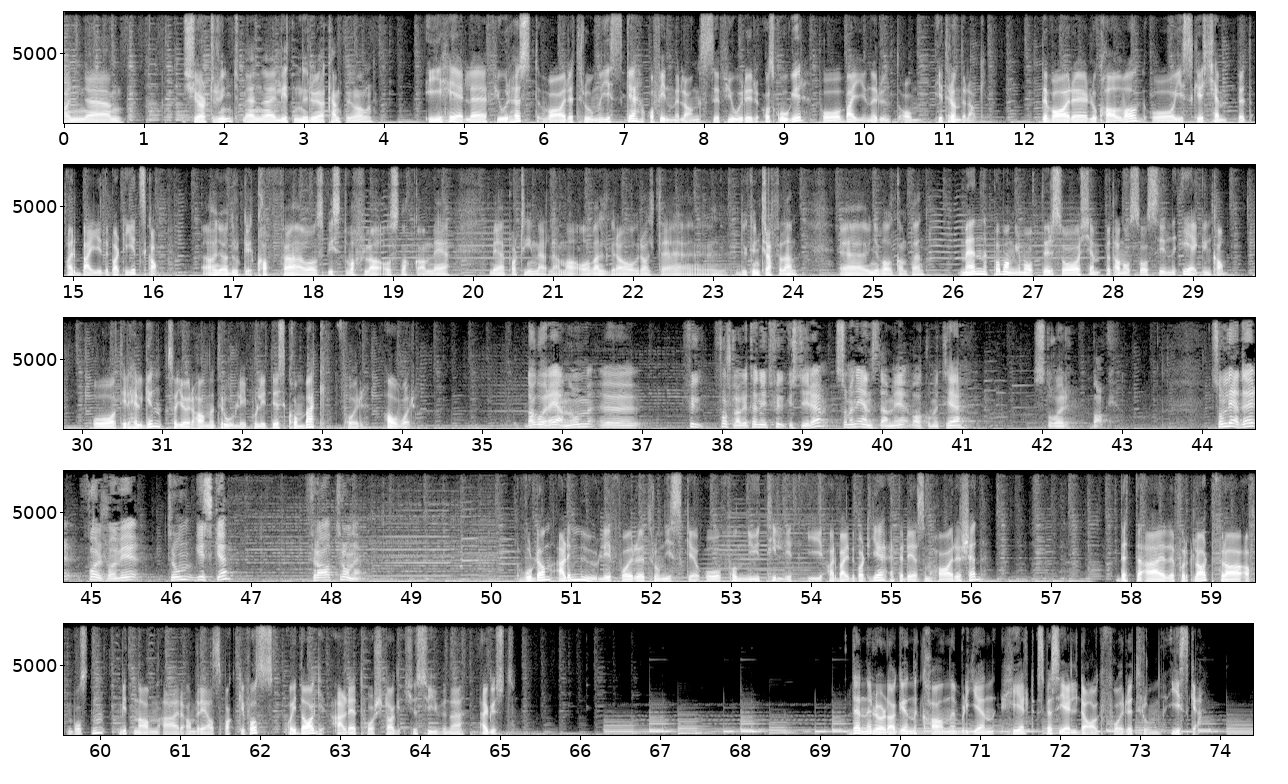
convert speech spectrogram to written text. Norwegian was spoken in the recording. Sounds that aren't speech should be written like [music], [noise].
Han eh, kjørte rundt med en eh, liten rød campingvogn. I hele fjor høst var Trond Giske å finne langs fjorder og skoger på veiene rundt om i Trøndelag. Det var eh, lokalvalg, og Giske kjempet Arbeiderpartiets kamp. Han har drukket kaffe og spist vafler og snakka med, med, partimedlemmer og velgere overalt du kunne treffe dem eh, under valgkampen. Men på mange måter så kjempet han også sin egen kamp. Og til helgen så gjør han trolig politisk comeback for alvor. Da går jeg gjennom uh, forslaget til nytt fylkesstyre, som en enstemmig valgkomité står bak. Som leder foreslår vi Trond Giske fra Trondheim. Hvordan er det mulig for Trond Giske å få ny tillit i Arbeiderpartiet etter det som har skjedd? Dette er forklart fra Aftenposten. Mitt navn er Andreas Bakkefoss, og i dag er det torsdag 27. august. Denne lørdagen kan bli en helt spesiell dag for Trond Giske.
